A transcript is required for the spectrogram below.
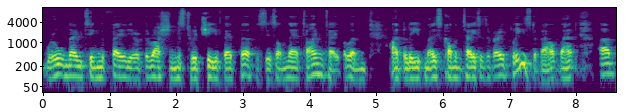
we're all noting the failure of the Russians to achieve their purposes on their timetable, and I believe most commentators are very pleased about that. Um,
